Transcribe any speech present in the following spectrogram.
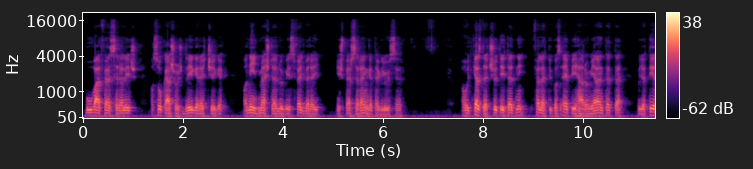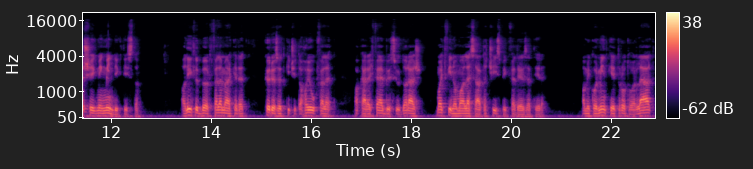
búvárfelszerelés, a szokásos drégeregységek, a négy mesterlövész fegyverei, és persze rengeteg lőszer. Ahogy kezdett sötétedni, felettük az EP3 jelentette, hogy a térség még mindig tiszta. A Little Bird felemelkedett, körözött kicsit a hajók felett, akár egy felbőszült darázs, majd finoman leszállt a Chesapeake fedélzetére. Amikor mindkét rotor leállt,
